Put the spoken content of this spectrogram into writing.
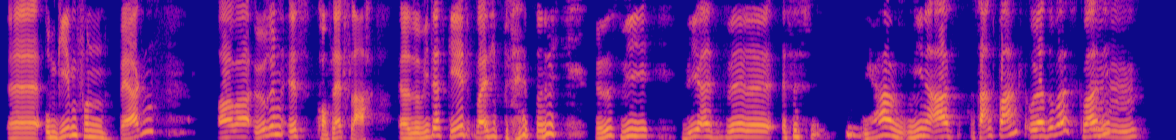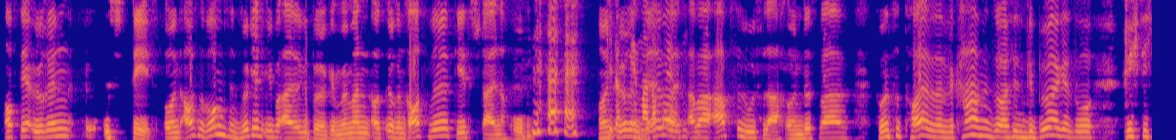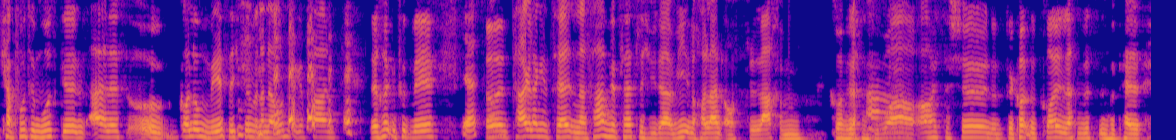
äh, umgeben von Bergen, aber Ören ist komplett flach. Also wie das geht, weiß ich bis jetzt noch nicht. Das ist wie, wie als würde, es ist ja, wie eine Art Sandbank oder sowas quasi, mhm. auf der Öhren steht. Und außenrum sind wirklich überall Gebirge. Wenn man aus Öhren raus will, geht's steil nach oben. Und Öhren selber ist aber absolut flach. Und das war für uns so toll, weil wir kamen so aus diesem Gebirge, so richtig kaputte Muskeln, alles so Gollum-mäßig sind wir dann da runtergefahren. Der Rücken tut weh. Ja, und tagelang im Zelt. Und dann fahren wir plötzlich wieder wie in Holland auf flachem Grund. Wir dachten ah. so, wow, oh, ist das schön. Und wir konnten uns rollen lassen bis zum Hotel.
